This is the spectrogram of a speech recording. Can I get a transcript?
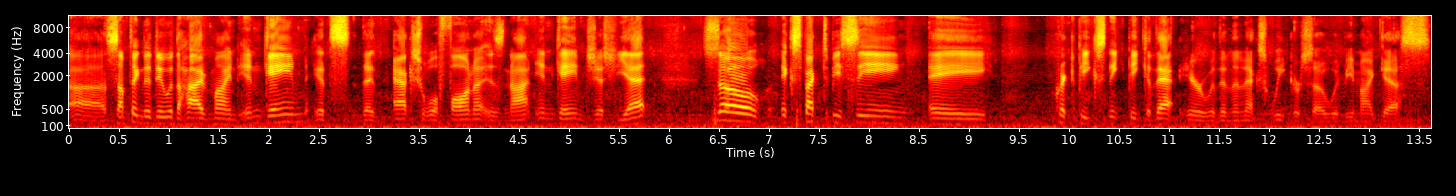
uh, something to do with the Hive Mind in game. It's the actual fauna is not in game just yet. So expect to be seeing a quick peek, sneak peek of that here within the next week or so would be my guess.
